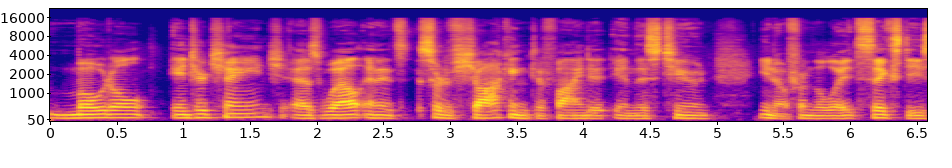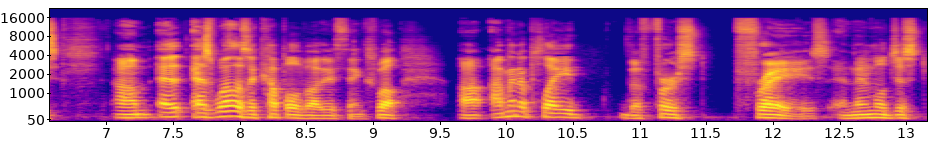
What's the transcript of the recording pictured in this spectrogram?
modal interchange as well. And it's sort of shocking to find it in this tune, you know, from the late 60s um, as, as, well as a couple of other things. Well, uh, I'm going to play the first phrase and then we'll just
